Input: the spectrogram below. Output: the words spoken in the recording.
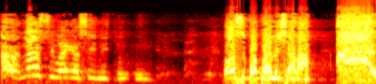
Ah nansi wanyɛ se ni ɔsi papa ha ai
